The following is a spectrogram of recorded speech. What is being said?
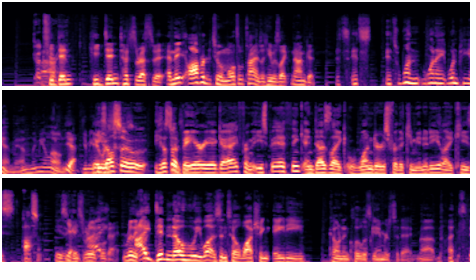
Good He didn't. He didn't touch the rest of it, and they offered it to him multiple times, and he was like, "No, I'm good." It's it's it's one one eight one p.m. Man, leave me alone. Yeah. Give me He's was- also he's also a Bay Area guy from the East Bay, I think, and does like wonders for the community. Like he's awesome. He's a Yeah, he's a really cool guy. Really, I didn't know who he was until watching 80 Conan Clueless Gamers today. Uh, but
